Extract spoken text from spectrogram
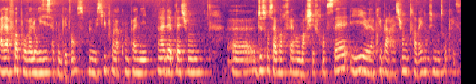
À la fois pour valoriser sa compétence, mais aussi pour l'accompagner à l'adaptation de son savoir-faire au marché français et euh, la préparation au travail dans une entreprise.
